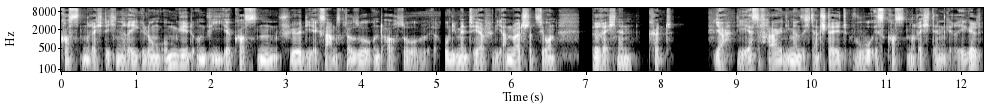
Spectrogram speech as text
kostenrechtlichen Regelungen umgeht und wie ihr Kosten für die Examensklausur und auch so rudimentär für die Anwaltsstation berechnen könnt. Ja, die erste Frage, die man sich dann stellt, wo ist Kostenrecht denn geregelt?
